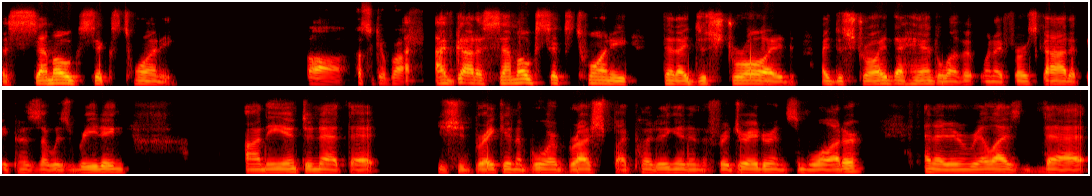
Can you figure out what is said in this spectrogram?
a Semogue six twenty. Oh, that's a good brush. I've got a Semogue six twenty that I destroyed. I destroyed the handle of it when I first got it because I was reading on the internet that you should break in a boar brush by putting it in the refrigerator in some water. And I didn't realize that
